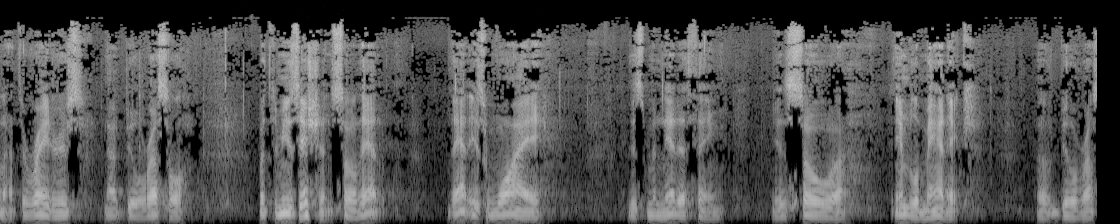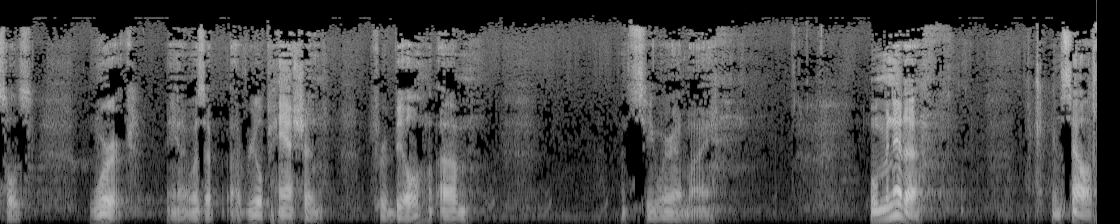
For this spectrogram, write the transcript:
not the writers, not Bill Russell, but the musicians. So that that is why this Manetta thing is so uh, emblematic of Bill Russell's work, and it was a, a real passion for Bill. Um, let's see, where am I? Well, Manetta himself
